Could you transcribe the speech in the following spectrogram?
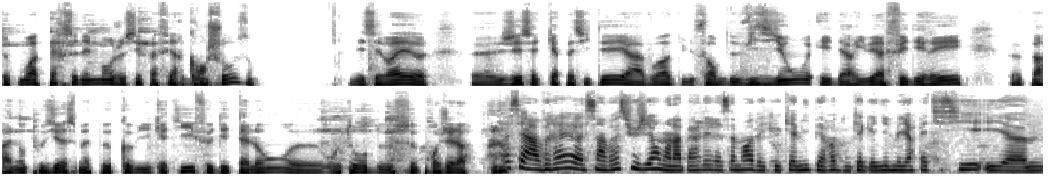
Donc moi personnellement je sais pas faire grand chose, mais c'est vrai, euh, euh, j'ai cette capacité à avoir une forme de vision et d'arriver à fédérer par un enthousiasme un peu communicatif des talents euh, autour de ce projet-là. Ça c'est un vrai, c'est un vrai sujet. On en a parlé récemment avec Camille Perrotte, donc qui a gagné le meilleur pâtissier, et, euh,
